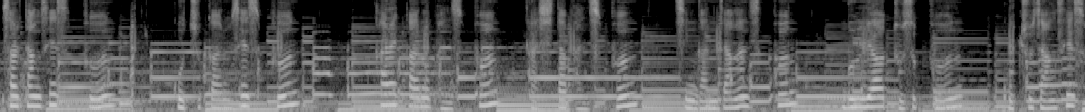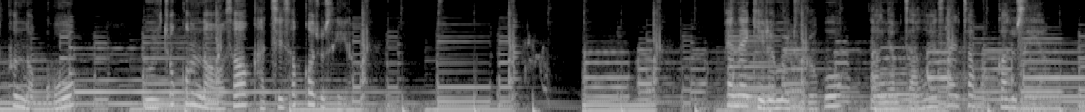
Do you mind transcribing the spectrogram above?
설탕 3스푼, 고춧가루 3스푼, 카레가루 반스푼, 다시다 반스푼, 진간장 1스푼, 물엿 2스푼, 고추장 3스푼 넣고 물 조금 넣어서 같이 섞어주세요. 팬에 기름을 두르고 양념장을 살짝 볶아주세요.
